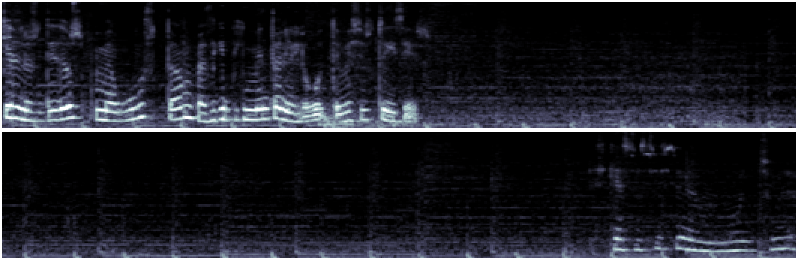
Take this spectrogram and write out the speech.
que los dedos me gustan, parece que pigmentan y luego te ves esto y dices... Es que así sí se ven muy chulas.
